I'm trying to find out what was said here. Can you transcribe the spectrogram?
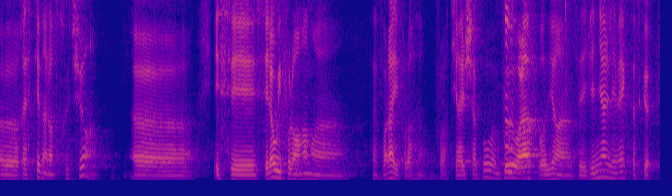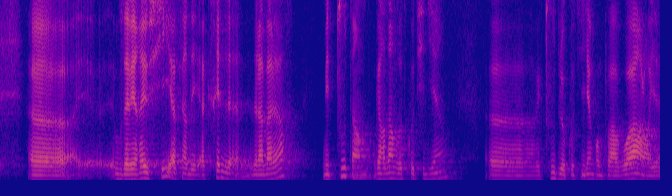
euh, restaient dans leur structure. Euh, et c'est c'est là où il faut leur rendre. Enfin, voilà, il faut leur, il faut leur tirer le chapeau un peu. Voilà, il faut dire euh, c'est génial les mecs parce que euh, vous avez réussi à faire des, à créer de la, de la valeur, mais tout en gardant votre quotidien, euh, avec tout le quotidien qu'on peut avoir. Alors il y a,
